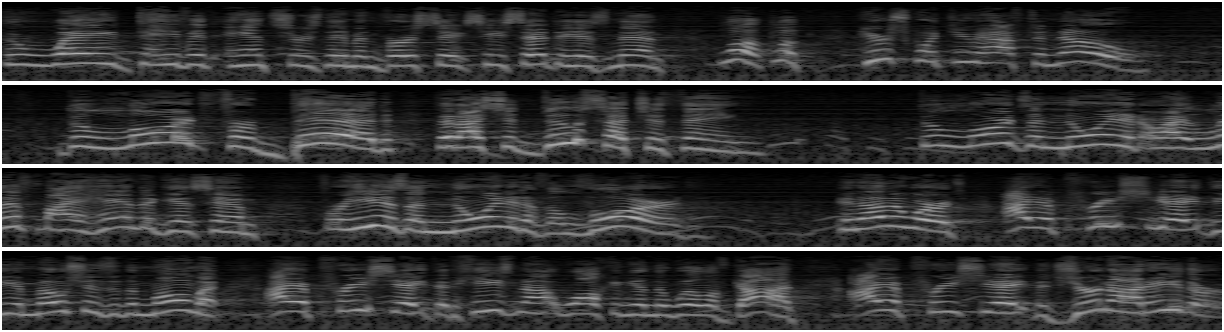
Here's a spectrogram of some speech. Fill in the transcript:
the way David answers them in verse 6. He said to his men, Look, look, here's what you have to know. The Lord forbid that I should do such a thing. The Lord's anointed, or I lift my hand against him, for he is anointed of the Lord. In other words, I appreciate the emotions of the moment. I appreciate that he's not walking in the will of God. I appreciate that you're not either.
